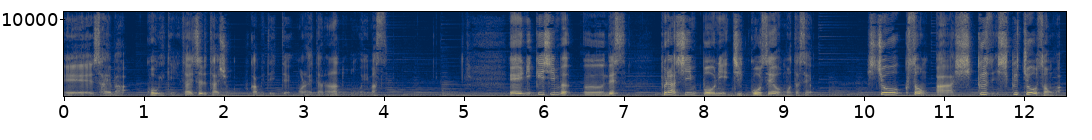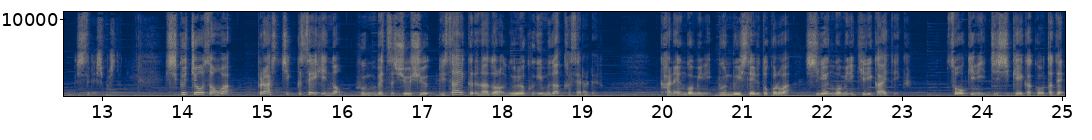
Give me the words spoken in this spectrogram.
え、サイバー攻撃に対する対処を深めていってもらえたらなと思います。え、日経新聞です。プラ新法に実効性を持たせよ。市町村、あ、市区、市区町村は、失礼しました。市区町村は、プラスチック製品の分別収集、リサイクルなどの努力義務が課せられる。可燃ゴミに分類しているところは資源ゴミに切り替えていく。早期に実施計画を立て、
